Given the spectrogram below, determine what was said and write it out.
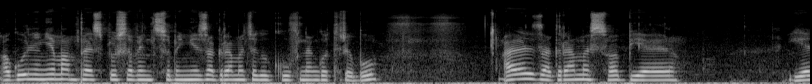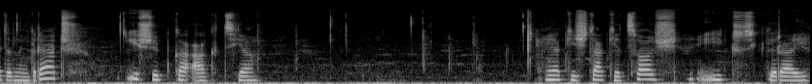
Ogólnie nie mam PS Plusa, więc sobie nie zagramy tego głównego trybu, ale zagramy sobie jeden gracz i szybka akcja. Jakieś takie coś. X graj.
